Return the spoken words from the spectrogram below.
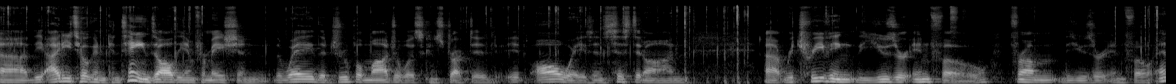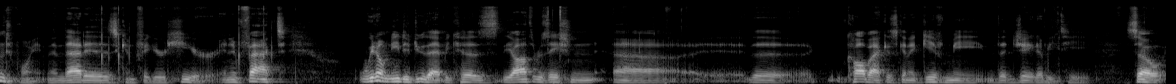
uh, the ID token contains all the information. The way the Drupal module was constructed, it always insisted on uh, retrieving the user info from the user info endpoint, and that is configured here. And in fact, we don't need to do that because the authorization, uh, the callback is going to give me the JWT. So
